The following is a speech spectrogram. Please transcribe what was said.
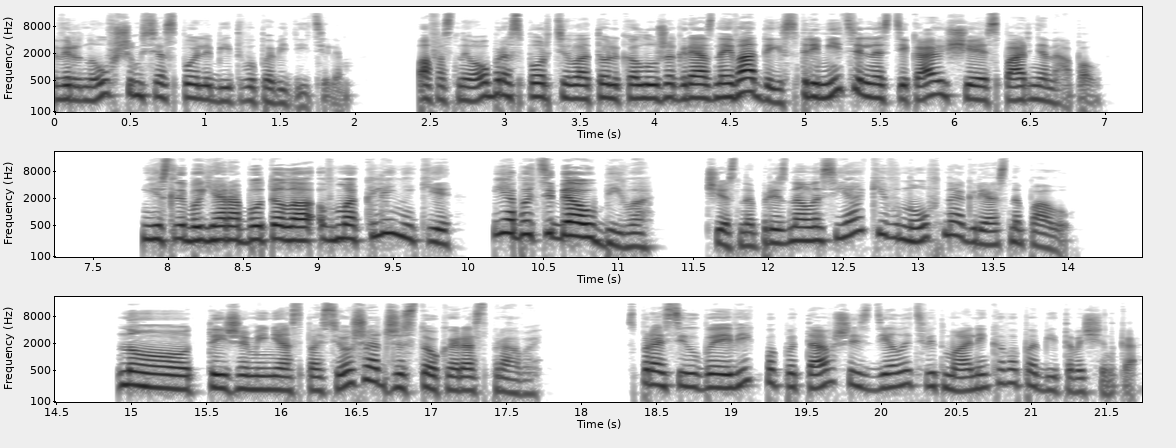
вернувшимся с поля битвы победителем. Пафосный образ портила только лужа грязной воды, стремительно стекающая с парня на пол. «Если бы я работала в Маклинике, я бы тебя убила», — честно призналась я, кивнув на грязь на полу. «Но ты же меня спасешь от жестокой расправы?» спросил боевик, попытавшись сделать вид маленького побитого щенка.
